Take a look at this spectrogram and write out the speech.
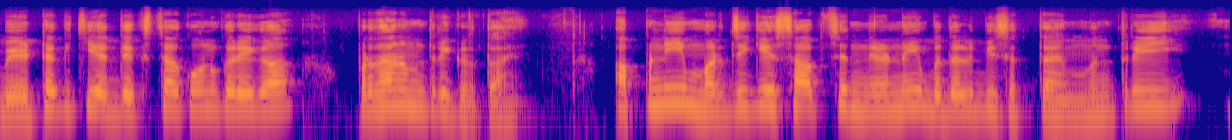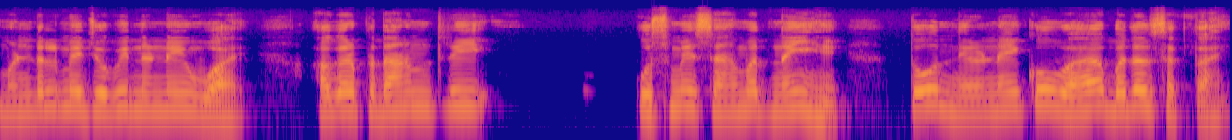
बैठक की अध्यक्षता कौन करेगा प्रधानमंत्री करता है। अपनी मर्ज़ी के हिसाब से निर्णय बदल भी सकता है। मंत्री मंडल में जो भी निर्णय हुआ है, अगर प्रधानमंत्री उसमें सहमत नहीं है तो निर्णय को वह बदल सकता है।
